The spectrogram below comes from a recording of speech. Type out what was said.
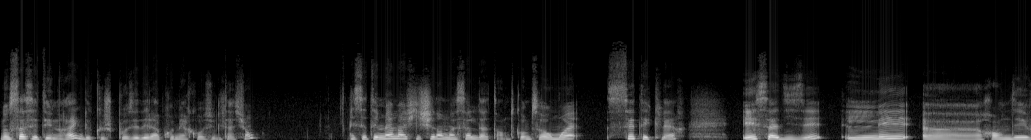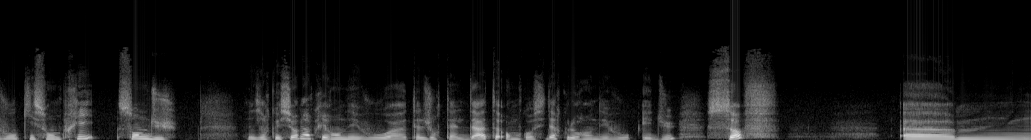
donc ça, c'était une règle que je posais dès la première consultation. Et c'était même affiché dans ma salle d'attente. Comme ça, au moins, c'était clair. Et ça disait, les euh, rendez-vous qui sont pris sont dus. C'est-à-dire que si on a pris rendez-vous tel jour, telle date, on considère que le rendez-vous est dû, sauf euh,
